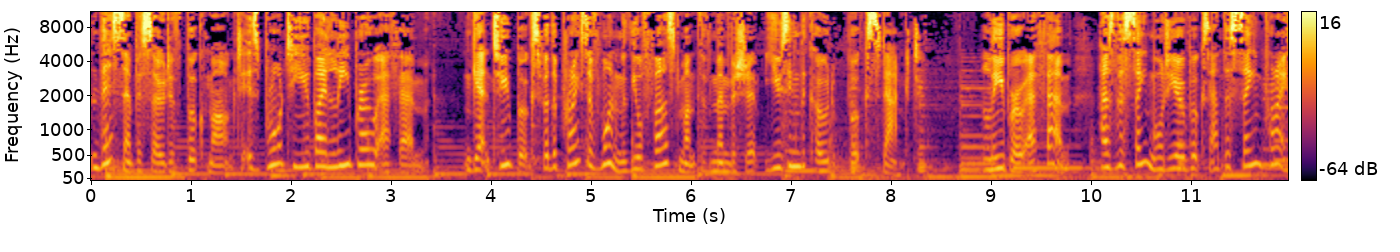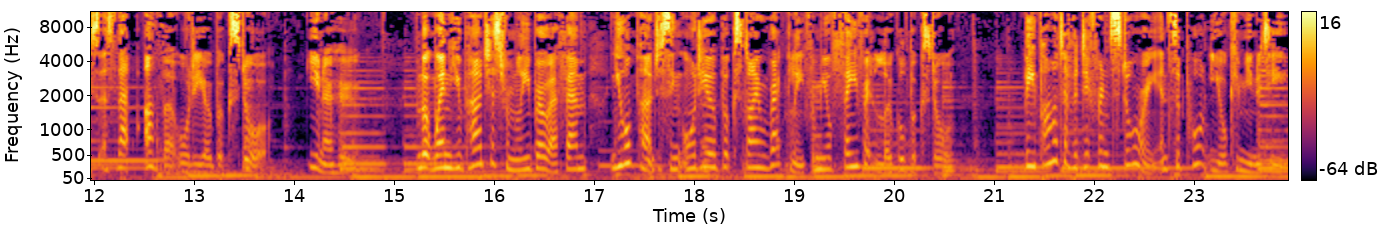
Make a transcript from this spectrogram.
This episode of Bookmarked is brought to you by Libro FM. Get two books for the price of one with your first month of membership using the code BOOKSTACKED. Libro FM has the same audiobooks at the same price as that other audiobook store. You know who. But when you purchase from Libro FM, you're purchasing audiobooks directly from your favorite local bookstore. Be part of a different story and support your community.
